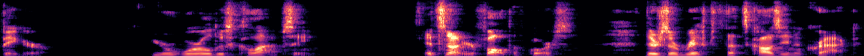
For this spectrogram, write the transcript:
bigger. Your world is collapsing. It's not your fault, of course. There's a rift that's causing a crack.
